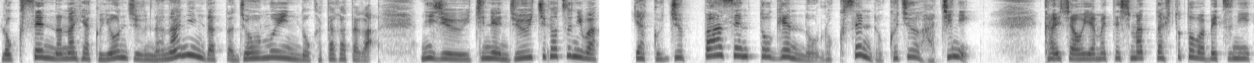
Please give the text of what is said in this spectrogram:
6747人だった乗務員の方々が21年11月には約10%減の6068人。会社を辞めてしまった人とは別に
